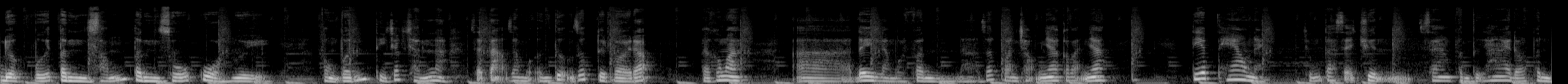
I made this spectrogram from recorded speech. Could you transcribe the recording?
được với tần sóng tần số của người phỏng vấn thì chắc chắn là sẽ tạo ra một ấn tượng rất tuyệt vời đó. Phải không ạ? À? à, đây là một phần à, rất quan trọng nha các bạn nha tiếp theo này chúng ta sẽ chuyển sang phần thứ hai đó phần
